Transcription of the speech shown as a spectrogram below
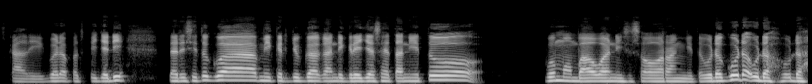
sekali gue dapat fee jadi dari situ gue mikir juga kan di gereja setan itu gue mau bawa nih seseorang gitu udah gue udah udah udah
